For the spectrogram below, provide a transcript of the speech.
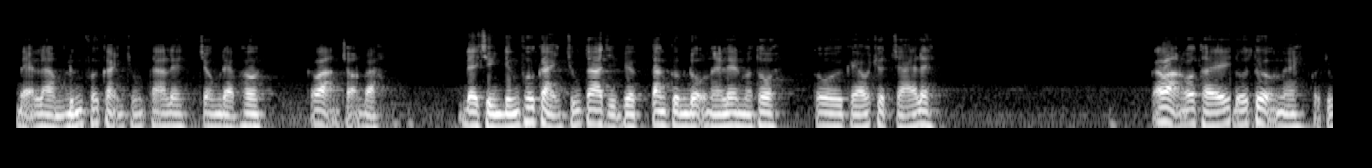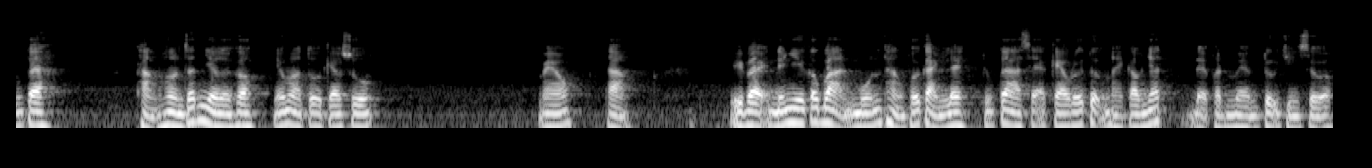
để làm đứng phối cảnh chúng ta lên trông đẹp hơn. Các bạn chọn vào. Để chỉnh đứng phối cảnh, chúng ta chỉ việc tăng cường độ này lên mà thôi. Tôi kéo chuột trái lên các bạn có thấy đối tượng này của chúng ta thẳng hơn rất nhiều rồi không? Nếu mà tôi kéo xuống. Méo, thẳng. Vì vậy, nếu như các bạn muốn thẳng phối cảnh lên, chúng ta sẽ kéo đối tượng này cao nhất để phần mềm tự chỉnh sửa.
